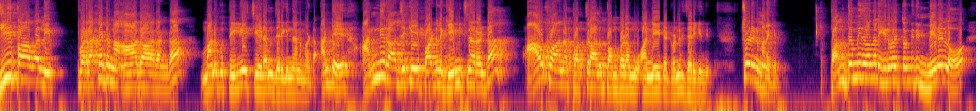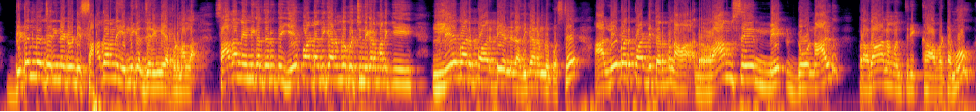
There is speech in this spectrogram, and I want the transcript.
దీపావళి ప్రకటన ఆధారంగా మనకు తెలియచేయడం జరిగిందనమాట అంటే అన్ని రాజకీయ పార్టీలకు ఏమి ఇచ్చినారంట? ఆహ్వాన పత్రాలు పంపడము అనేటటువంటిది జరిగింది. చూడండి మనకి. పంతొమ్మిది వందల ఇరవై తొమ్మిది మే నెలలో బ్రిటన్లో జరిగినటువంటి సాధారణ ఎన్నికలు జరిగినాయి అప్పుడు మళ్ళా. సాధారణ ఎన్నికలు జరిగితే ఏ పార్టీ అధికారంలోకి వచ్చింది ఇక్కడ మనకి? లేబర్ పార్టీ అనేది అధికారంలోకి వస్తే ఆ లేబర్ పార్టీ తరపున రామ్సే మేక్ డొనాల్డ్ ప్రధానమంత్రి కావటము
